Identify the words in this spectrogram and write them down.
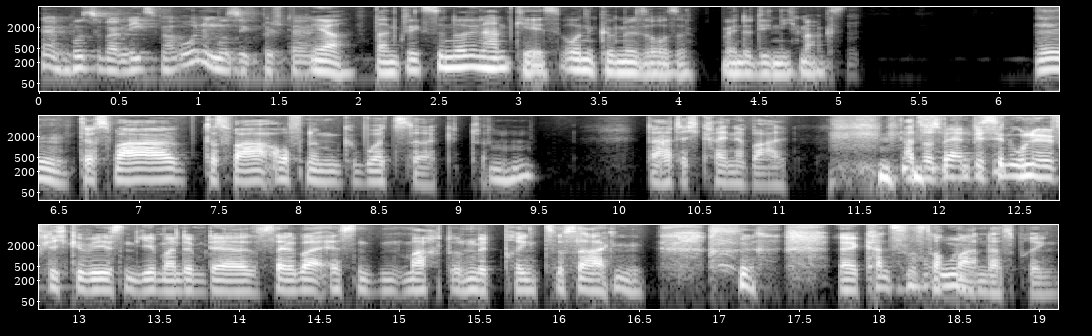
dann musst du beim nächsten Mal ohne Musik bestellen. Ja, dann kriegst du nur den Handkäse ohne Kümmelsoße, wenn du die nicht magst. Hm, Das war, das war auf einem Geburtstag. Da, Mhm. da hatte ich keine Wahl. Also es wäre ein bisschen unhöflich gewesen, jemandem, der selber Essen macht und mitbringt, zu sagen, äh, kannst du es noch Ohne. mal anders bringen.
